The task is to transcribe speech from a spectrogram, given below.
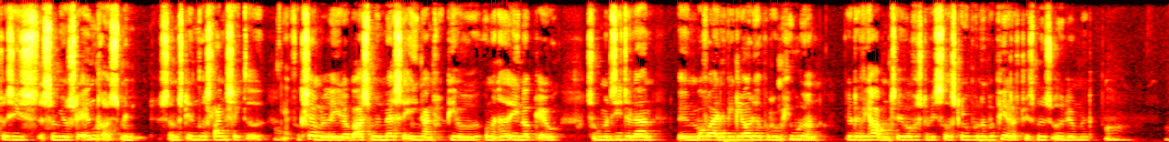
præcis, som jo skal ændres, men som skal ændres langsigtet. Ja. For eksempel lige at bare smide en masse engangspapir ud, hvor man havde en opgave, så kunne man sige til læreren, øh, hvorfor er det, vi ikke laver det her på computeren? Det er det, vi har dem til. Hvorfor skal vi sidde og skrive på noget papir, der skal smides ud lige om lidt? Mm. Mm.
